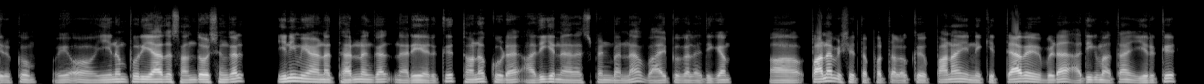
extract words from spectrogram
இருக்கும். இனம் புரியாத சந்தோஷங்கள், இனிமையான தருணங்கள் நிறைய இருக்குது தனக்கூட அதிக நேரம் ஸ்பெண்ட் பண்ண வாய்ப்புகள் அதிகம். பண விஷயத்தை பொறுத்தளவுக்கு பணம் இன்னைக்கு தேவையை விட அதிகமாக தான் இருக்குது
